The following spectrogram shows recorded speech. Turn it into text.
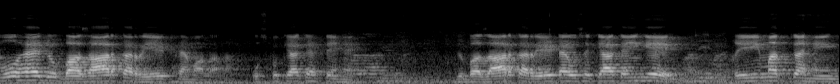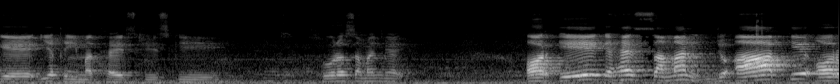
وہ ہے جو بازار کا ریٹ ہے مولانا۔ اس کو کیا کہتے ہیں؟ جو بازار کا ریٹ ہے اسے کیا کہیں گے؟ قیمت کہیں گے۔ یہ قیمت ہے اس چیز کی۔ سورج سمجھ میں آئی۔ اور ایک ہے سمن جو آپ کے اور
